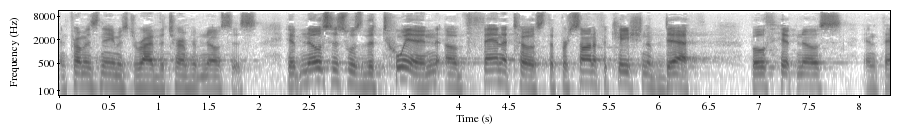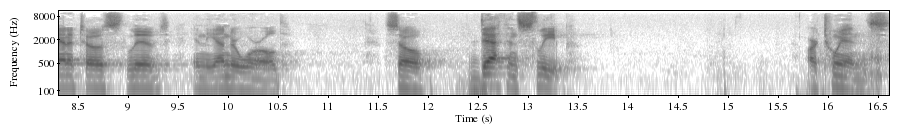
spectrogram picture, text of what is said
and from his name is derived the term hypnosis. Hypnosis was the twin of Thanatos, the personification of death. Both Hypnos and Thanatos lived in the underworld. So, death and sleep are twins.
